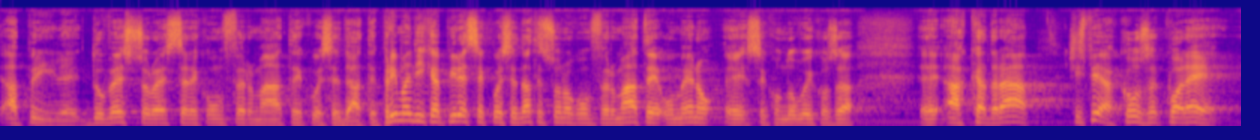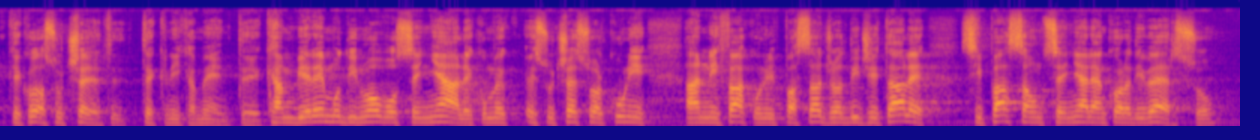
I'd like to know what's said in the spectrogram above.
aprile, dovessero essere confermate queste date. Prima di capire se queste date sono confermate o meno e secondo voi cosa eh, accadrà, ci spiega cosa, qual è, che cosa succede tecnicamente? Cambieremo di nuovo segnale come è successo alcuni anni fa con il passaggio al digitale? Digitale si passa a un segnale ancora diverso?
